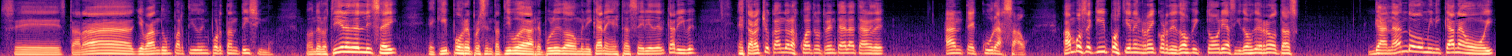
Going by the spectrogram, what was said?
se estará llevando un partido importantísimo, donde los Tigres del Licey, equipo representativo de la República Dominicana en esta Serie del Caribe, estará chocando a las 4.30 de la tarde ante Curazao. Ambos equipos tienen récord de dos victorias y dos derrotas. Ganando Dominicana hoy,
